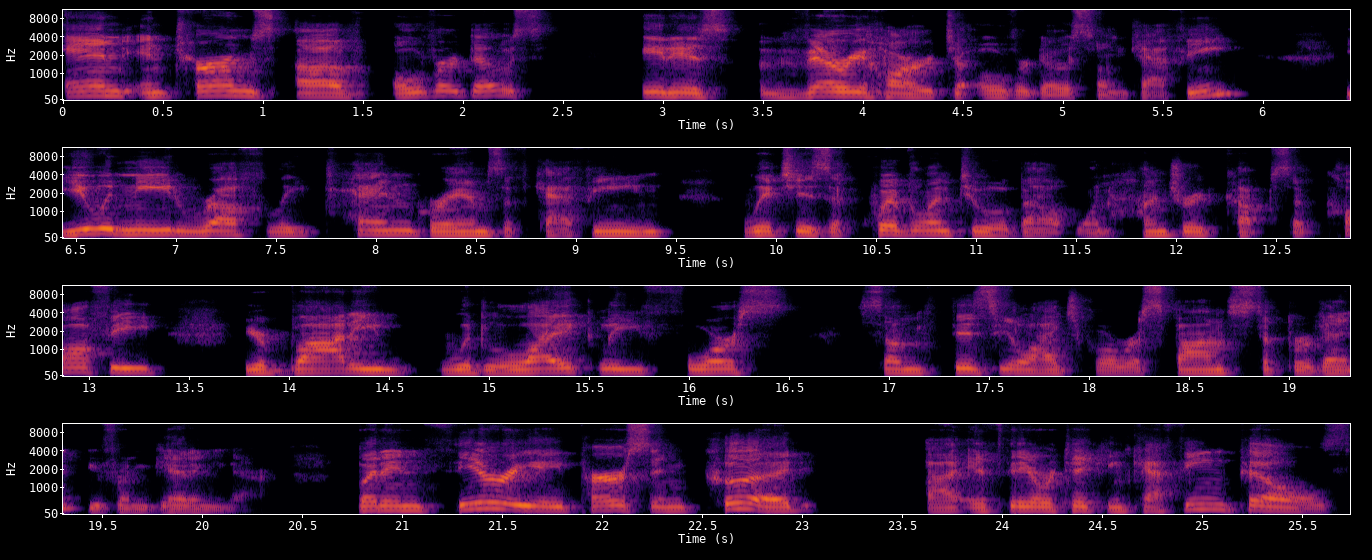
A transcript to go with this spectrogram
And in terms of overdose, it is very hard to overdose on caffeine. You would need roughly 10 grams of caffeine which is equivalent to about 100 cups of coffee, your body would likely force some physiological response to prevent you from getting there. But in theory, a person could, uh, if they were taking caffeine pills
